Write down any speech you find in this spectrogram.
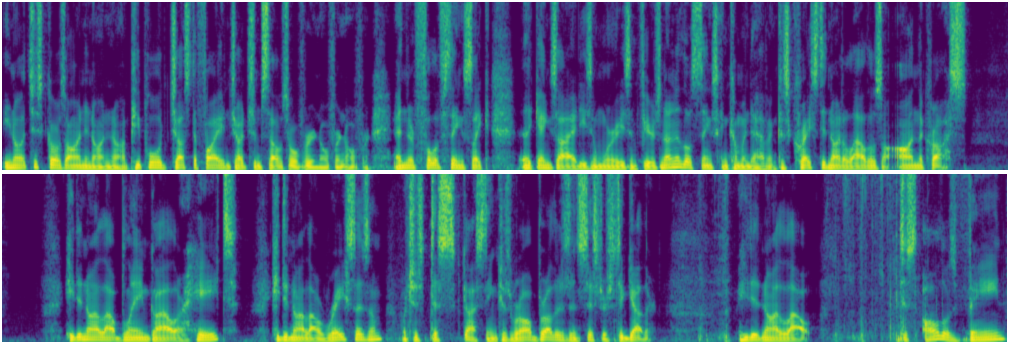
you know, it just goes on and on and on. People justify and judge themselves over and over and over. And they're full of things like, like anxieties and worries and fears. None of those things can come into heaven because Christ did not allow those on the cross. He did not allow blame, guile, or hate. He did not allow racism, which is disgusting because we're all brothers and sisters together. He did not allow just all those vain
